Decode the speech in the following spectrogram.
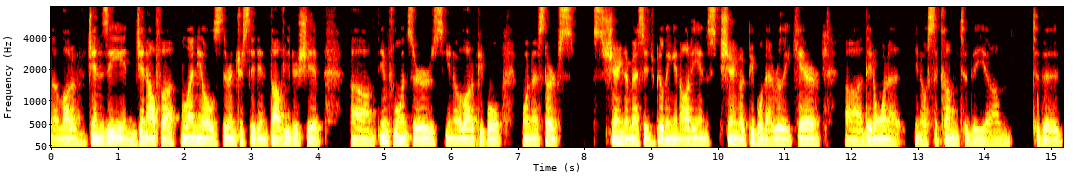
a lot of Gen Z and Gen Alpha millennials they're interested in thought leadership, um, influencers. You know, a lot of people want to start sharing their message, building an audience, sharing with people that really care. Uh, they don't want to, you know, succumb to the um, to the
